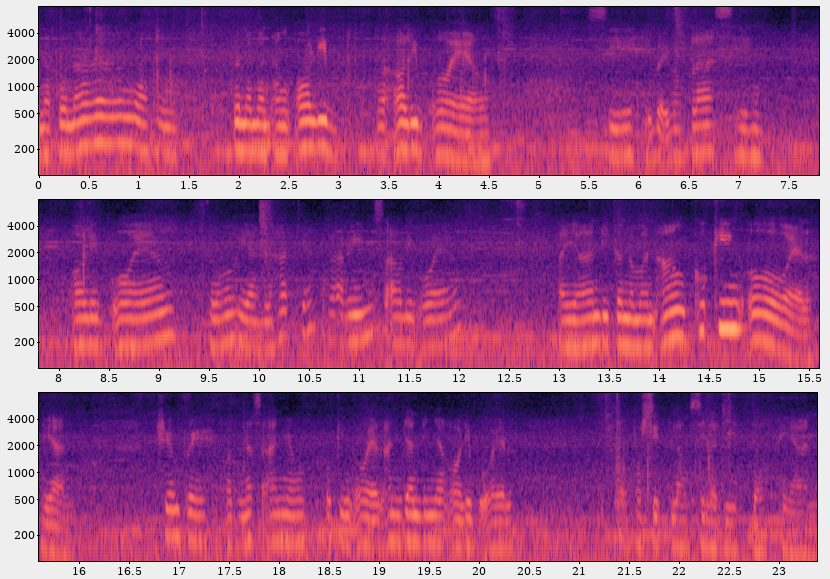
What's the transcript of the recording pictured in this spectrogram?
na po ng aking ito naman ang olive na olive oil. Si iba-ibang klaseng olive oil. Ito, yan. Lahat yan. Naka-arrange sa olive oil. Ayan, dito naman ang cooking oil. Yan. Siyempre, pag nasaan yung cooking oil, andyan din yung olive oil. Opposite lang sila dito. Ayan.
